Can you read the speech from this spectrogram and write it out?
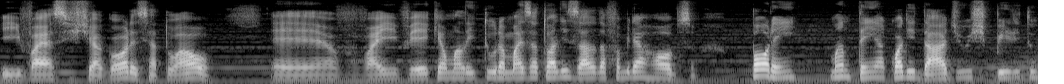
e vai assistir agora esse atual, é, vai ver que é uma leitura mais atualizada da família Robson. Porém, mantém a qualidade e o espírito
